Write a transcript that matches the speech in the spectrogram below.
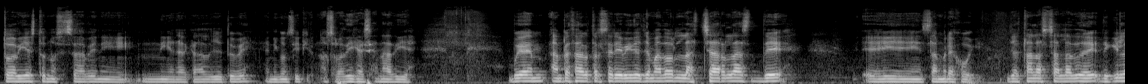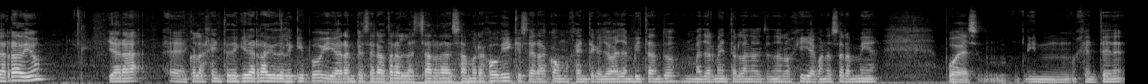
todavía esto no se sabe ni, ni en el canal de YouTube, en ningún sitio, no se lo digáis a nadie. Voy a, empezar otra serie de vídeos llamados Las charlas de eh. Ya están las charlas de, de Killer Radio y ahora eh, con la gente de Killer Radio del equipo y ahora empezará otra las charlas de Samurai Hogi que será con gente que yo vaya invitando, mayormente hablando de tecnología cuando serán mías pues gente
